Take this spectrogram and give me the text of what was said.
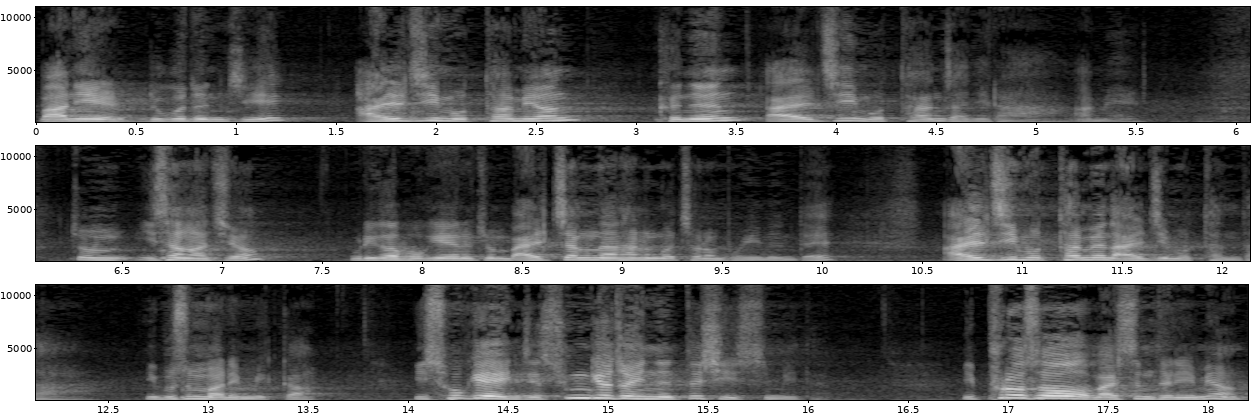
만일 누구든지 알지 못하면 그는 알지 못한 자니라. 아멘. 좀 이상하죠? 우리가 보기에는 좀 말장난 하는 것처럼 보이는데, 알지 못하면 알지 못한다. 이 무슨 말입니까? 이 속에 이제 숨겨져 있는 뜻이 있습니다. 이 풀어서 말씀드리면,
